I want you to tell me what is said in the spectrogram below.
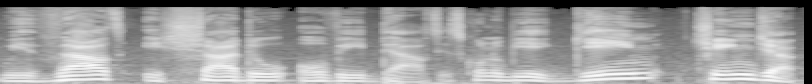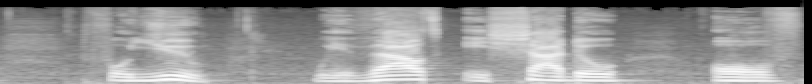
without a shadow of a doubt. It's going to be a game changer for you without a shadow of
